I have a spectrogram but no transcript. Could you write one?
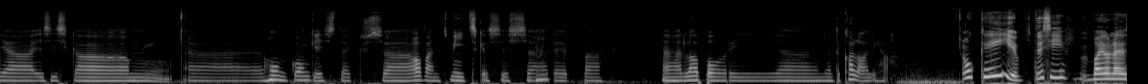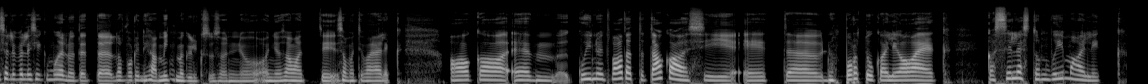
ja, ja siis ka äh, Hongkongist üks äh, Avant Meats, kes siis äh, mhm. teeb äh, labori äh, nii-öelda kalaliha okei okay,, tõsi, ma ei ole selle peale isegi mõelnud, et äh, laboriliha mitmekülgsus on ju, on ju samuti, samuti vajalik. aga ähm, kui nüüd vaadata tagasi, et äh, noh, Portugali aeg, kas sellest on võimalik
